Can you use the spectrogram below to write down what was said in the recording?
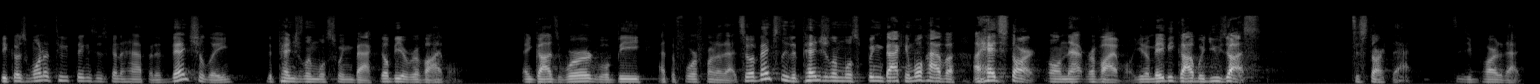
because one of two things is going to happen. Eventually, the pendulum will swing back. There'll be a revival and God's word will be at the forefront of that. So eventually the pendulum will spring back and we'll have a, a head start on that revival. You know, maybe God would use us to start that, to be part of that.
